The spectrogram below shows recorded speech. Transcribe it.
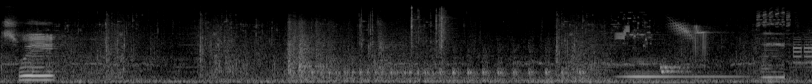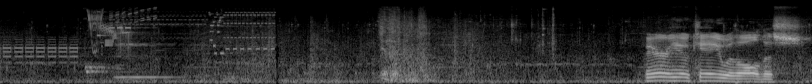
Sweet. Very okay with all this.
